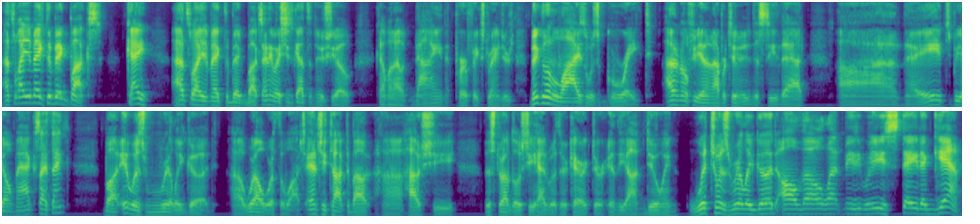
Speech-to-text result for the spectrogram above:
That's why you make the big bucks okay? That's why you make the big bucks. Anyway she's got the new show coming out nine perfect strangers. Big little lies was great. I don't know if you had an opportunity to see that on hbo max i think but it was really good uh, well worth the watch. And she talked about uh, how she the struggle she had with her character in The Undoing, which was really good. Although, let me restate again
